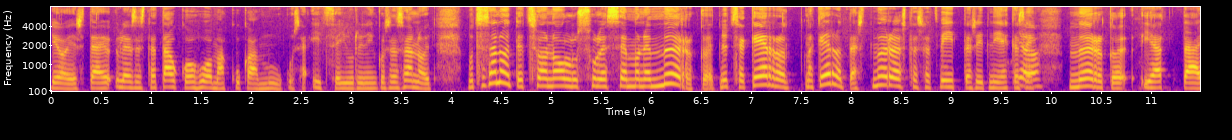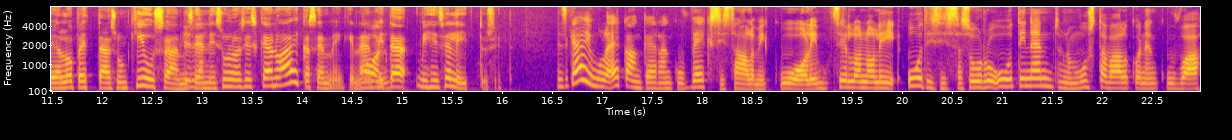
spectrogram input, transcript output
Joo, ja sitä yleensä sitä taukoa huomaa kukaan muu kuin sä itse, juuri niin kuin sä sanoit. Mutta sä sanoit, että se on ollut sulle semmoinen mörkö, että nyt sä kerrot, mä kerron tästä möröstä, sä viittasit, niin ehkä Joo. se mörkö jättää ja lopettaa sun kiusaamisen, Kyllä. niin sulla on siis käynyt aikaisemminkin näin, mitä, mihin se liittyy sitten? Niin se kävi mulle ekan kerran, kun Veksi Salmi kuoli. Silloin oli uutisissa suru-uutinen, semmoinen mustavalkoinen kuva,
